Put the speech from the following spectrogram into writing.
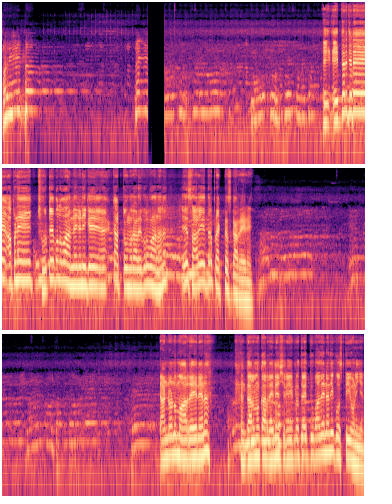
ਪ੍ਰੀਤ ਤੇ ਇੱਧਰ ਜਿਹੜੇ ਆਪਣੇ ਛੋਟੇ ਪਹਿਲਵਾਨ ਨੇ ਜਾਨੀ ਕਿ ਘੱਟ ਉਮਰ ਵਾਲੇ ਪਹਿਲਵਾਨ ਹਨ, ਇਹ ਸਾਰੇ ਇੱਧਰ ਪ੍ਰੈਕਟਿਸ ਕਰ ਰਹੇ ਨੇ। ਡੰਡ ਡੁੰਡ ਮਾਰ ਰਹੇ ਨੇ ਨਾ। ਗਰਮ ਕਰ ਰਹੇ ਨੇ ਸਰੀਰ ਨੂੰ ਤੇ ਇਸ ਤੋਂ ਬਾਅਦ ਇਹਨਾਂ ਦੀ ਕੁਸ਼ਤੀ ਹੋਣੀ ਆ।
